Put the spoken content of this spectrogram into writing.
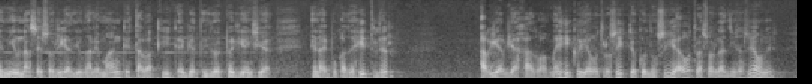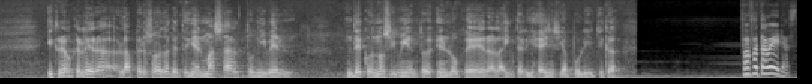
tenía una asesoría de un alemán que estaba aquí, que había tenido experiencia en la época de Hitler, había viajado a México y a otros sitios, conocía otras organizaciones y creo que él era la persona que tenía el más alto nivel de conocimiento en lo que era la inteligencia política. Fafa Taveras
